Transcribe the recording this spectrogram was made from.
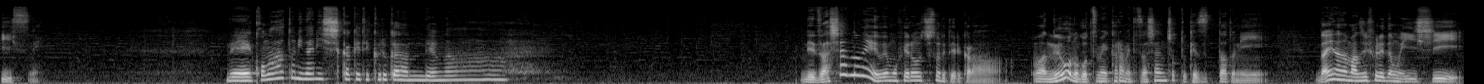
いいっすね。で、この後に何仕掛けてくるかなんだよな。で、ザシャンのね、上もフェローチ取れてるから、まあ、ヌオーの5つ目絡めてザシャンちょっと削った後に、ダイナのマジフレでもいいし、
